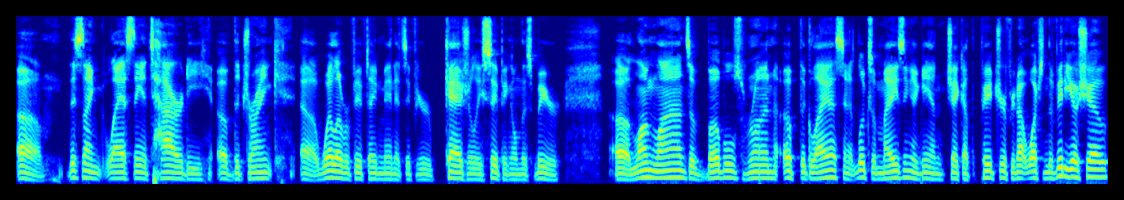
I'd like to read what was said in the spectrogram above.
Um, this thing lasts the entirety of the drink, uh, well over 15 minutes if you're casually sipping on this beer. Uh, long lines of bubbles run up the glass and it looks amazing. Again, check out the picture. If you're not watching the video show,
